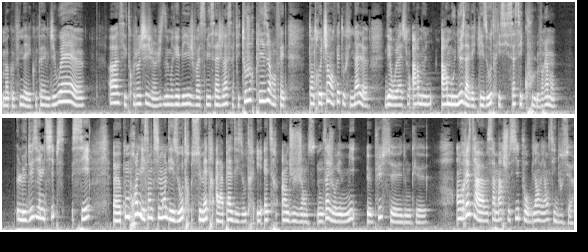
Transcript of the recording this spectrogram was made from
ma copine, elle écoute, elle me dit Ouais, ah, c'est trop gentil, je viens juste de me réveiller, je vois ce message-là. Ça fait toujours plaisir, en fait. T'entretiens, en fait, au final, des relations harmoni- harmonieuses avec les autres. Et si ça, c'est cool, vraiment. Le deuxième tips, c'est comprendre les sentiments des autres, se mettre à la place des autres et être indulgente. Donc ça, j'aurais mis euh, plus. donc, en vrai, ça, ça marche aussi pour bienveillance et douceur.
